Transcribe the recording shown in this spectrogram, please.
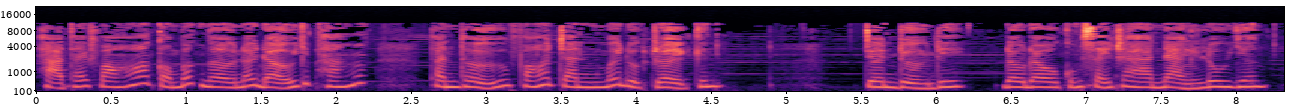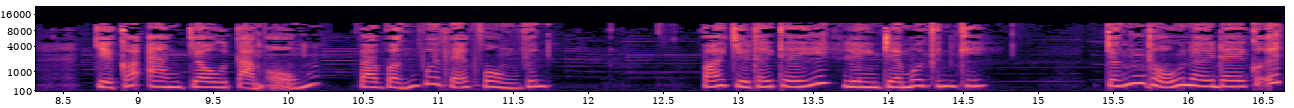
Hạ Thái Phó còn bất ngờ nói đỡ giúp hắn, thành thử Phó Tranh mới được rời kinh. Trên đường đi, đâu đâu cũng xảy ra nạn lưu dân, chỉ có An Châu tạm ổn và vẫn vui vẻ phồn vinh. Phó Chiều thấy thế liền trề môi kinh khí. Trấn thủ nơi đây có ích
